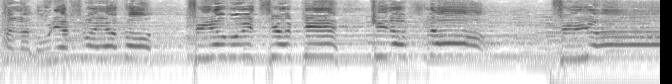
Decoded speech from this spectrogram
달라고 우리 합심하여서 주여 몸을 치엽게 기도합시다. 주여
